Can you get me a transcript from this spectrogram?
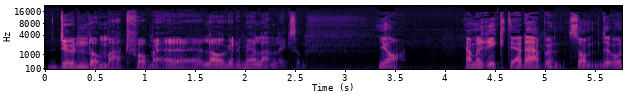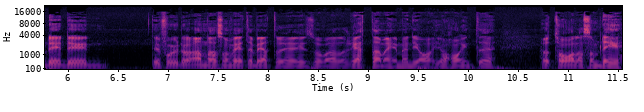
dundermatcher med eh, lagen emellan liksom. Ja, ja men riktiga derbyn. Som, och det, det, det får ju då andra som vet det bättre i så fall rätta mig. Men jag, jag har inte hört talas om det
